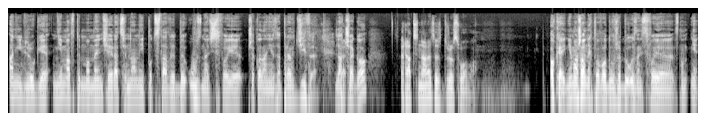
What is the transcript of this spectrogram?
ani drugie nie ma w tym momencie racjonalnej podstawy, by uznać swoje przekonanie za prawdziwe. Dlaczego? Racjonalne to jest duże słowo. Okej, nie ma żadnych powodów, żeby uznać swoje... Nie,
